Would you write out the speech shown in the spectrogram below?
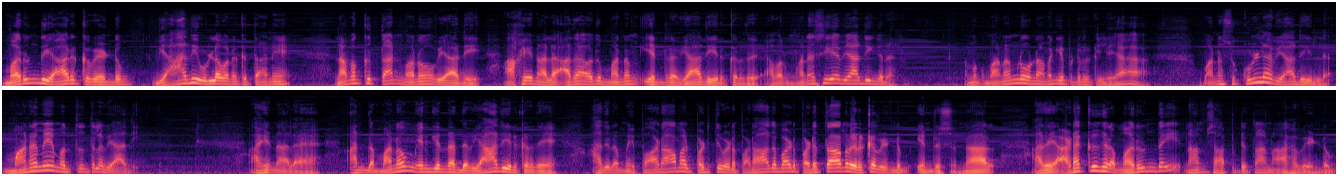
மருந்து யாருக்கு வேண்டும்? வியாதி உள்ளவனுக்குத்தானே நமக்குத்தான் மனோவியாதி. ஆகையினால் அதாவது மனம் என்ற வியாதி இருக்கிறது. அவர் மனசையே வியாதிங்கிறார். நமக்கு மனம்னு ஒன்று அமைக்கப்பட்டிருக்கு இல்லையா? மனசுக்குள்ள வியாதி இல்லை. மனமே மொத்தத்தில் வியாதி. அதனால் அந்த மனம் என்கின்ற அந்த வியாதி இருக்கிறதே அது நம்மை பாடாமல் படுத்துவிடப்படாத பாடு படுத்தாமல் இருக்க வேண்டும் என்று சொன்னால் அதை அடக்குகிற மருந்தை நாம் சாப்பிட்டுத்தான் ஆக வேண்டும்.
